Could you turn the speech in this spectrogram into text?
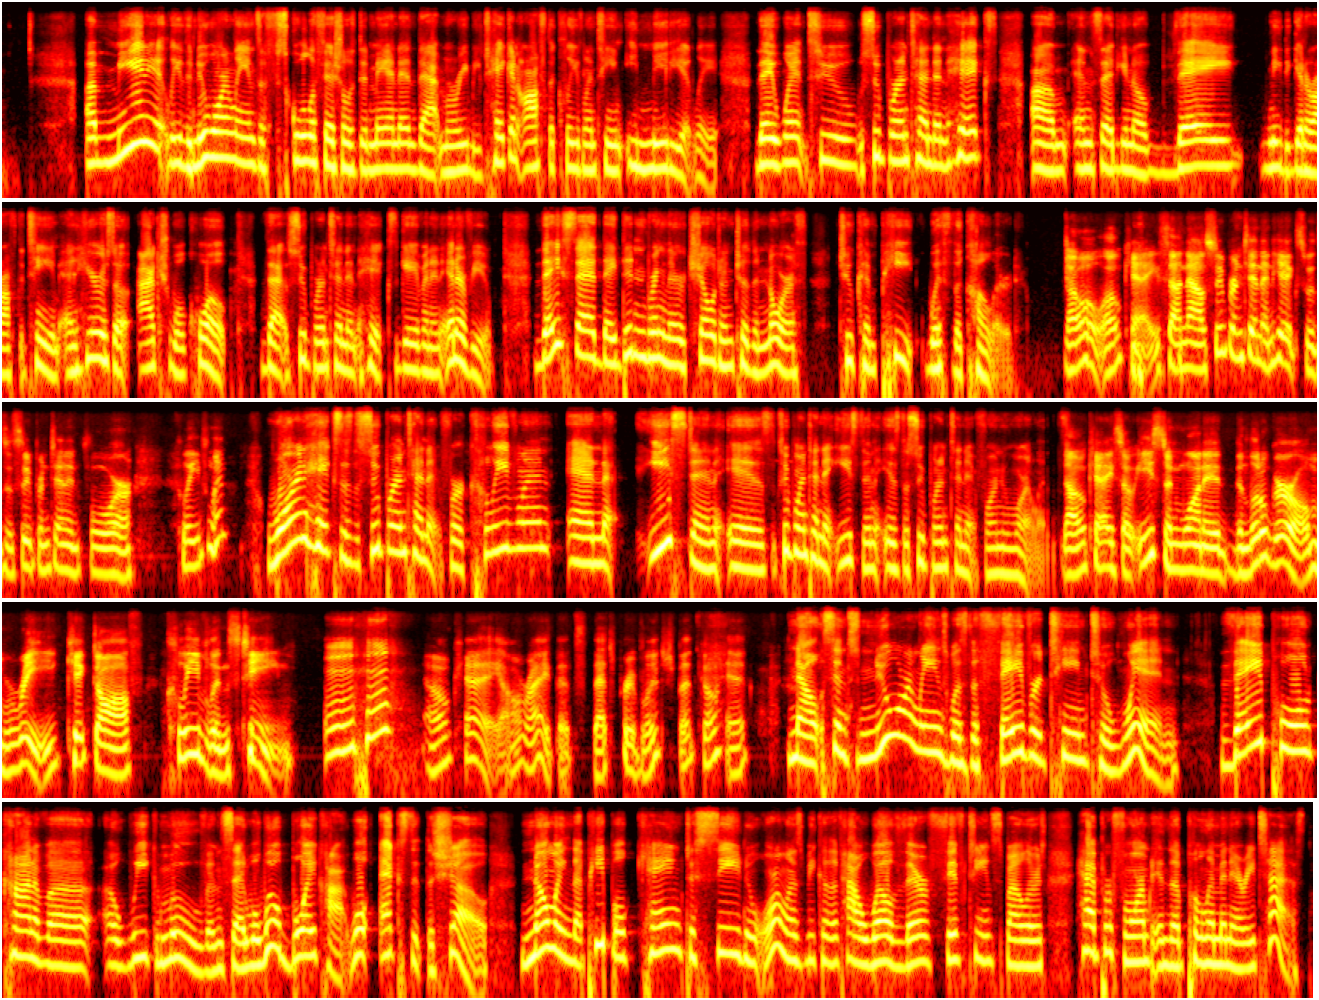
Immediately, the New Orleans school officials demanded that Marie be taken off the Cleveland team immediately. They went to Superintendent Hicks um, and said, you know, they need to get her off the team. And here's an actual quote that Superintendent Hicks gave in an interview. They said they didn't bring their children to the North to compete with the colored. Oh, okay. So now Superintendent Hicks was the superintendent for Cleveland. Warren Hicks is the superintendent for Cleveland, and Easton is Superintendent Easton is the superintendent for New Orleans. Okay, so Easton wanted the little girl Marie kicked off Cleveland's team. Mm-hmm. Okay. All right. That's that's privileged, but go ahead. Now, since New Orleans was the favored team to win, they pulled kind of a, a weak move and said, well, we'll boycott, we'll exit the show, knowing that people came to see New Orleans because of how well their 15 spellers had performed in the preliminary test.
